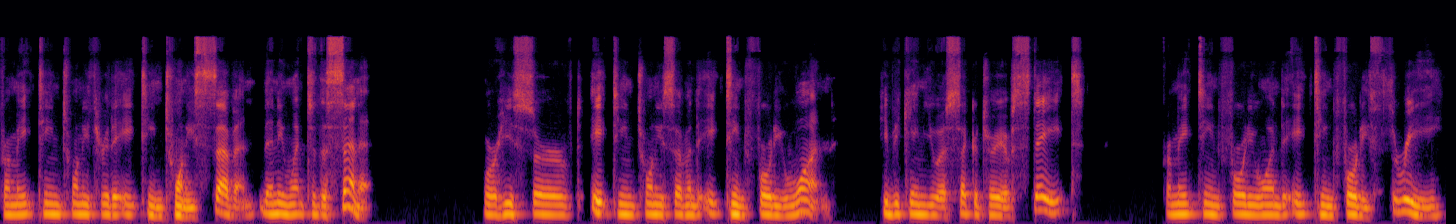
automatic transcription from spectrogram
from 1823 to 1827 then he went to the senate where he served 1827 to 1841 he became u.s secretary of state from 1841 to 1843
